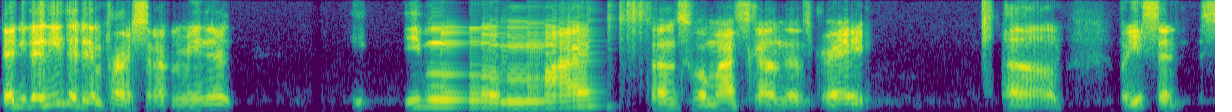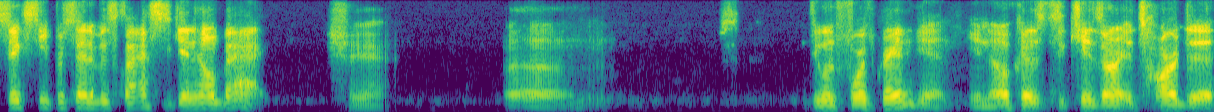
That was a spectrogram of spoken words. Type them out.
they they need it in person. I mean, they're even with my son's school. My son does great. Um, but he said sixty percent of his class is getting held back. Shit. um, doing fourth grade again, you know, because the kids aren't. It's hard to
